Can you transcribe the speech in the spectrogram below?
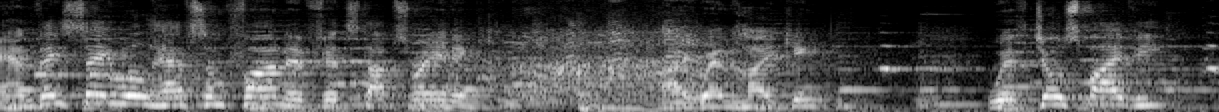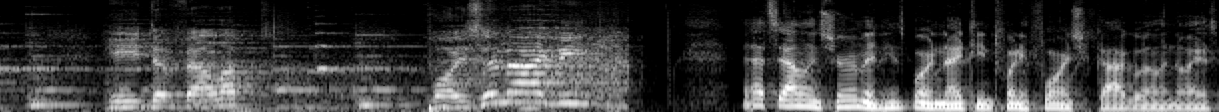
And they say we'll have some fun if it stops raining. I went hiking with Joe Spivey. He developed poison ivy. That's Allan Sherman. He was born in 1924 in Chicago, Illinois.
